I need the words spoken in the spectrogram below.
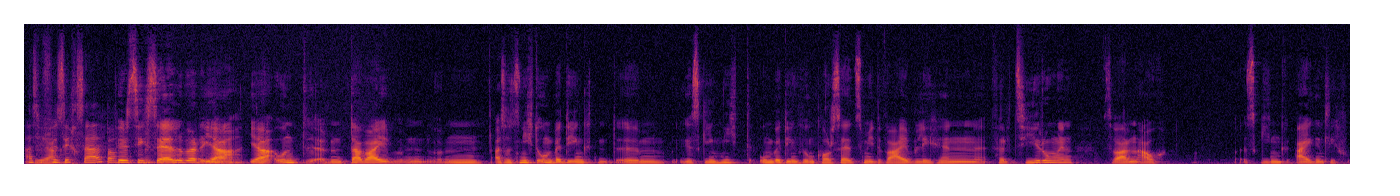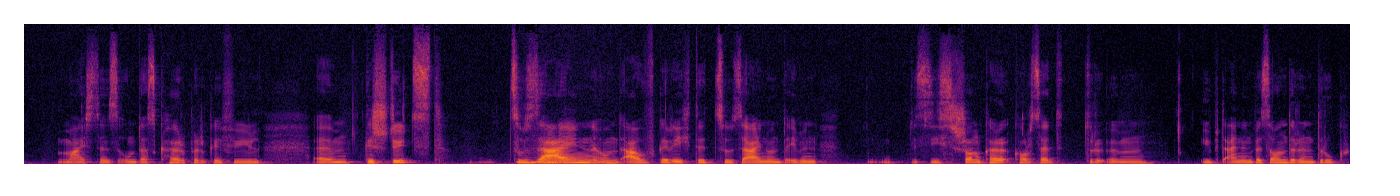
also ja. für sich selber? Für sich selber, ja. ja. Und ähm, dabei, ähm, also es, nicht unbedingt, ähm, es ging nicht unbedingt um Korsetts mit weiblichen Verzierungen, es waren auch, es ging eigentlich meistens um das Körpergefühl, ähm, gestützt zu mhm. sein und aufgerichtet zu sein und eben, es ist schon, Korsett ähm, übt einen besonderen Druck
